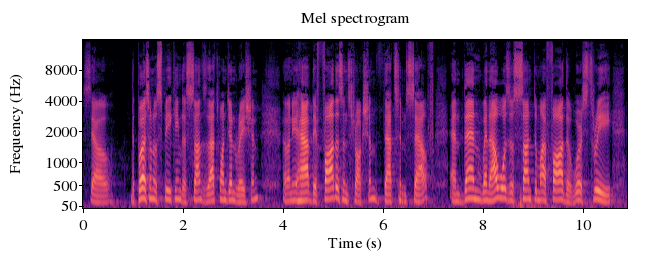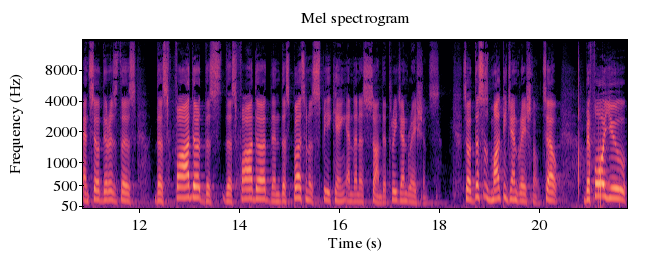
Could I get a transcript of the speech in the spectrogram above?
So the person who's speaking, the sons, that's one generation. And then you have the father's instruction, that's himself. And then when I was a son to my father, verse 3. And so there is this this father, this, this father, then this person who's speaking, and then a son, the three generations. So this is multi generational. So before you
